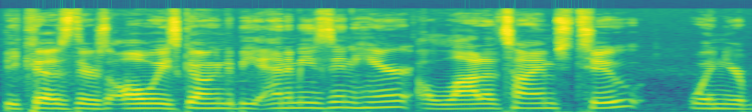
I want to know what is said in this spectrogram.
because there's always going to be enemies in here. A lot of times, too, when you're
